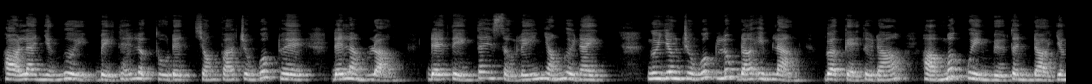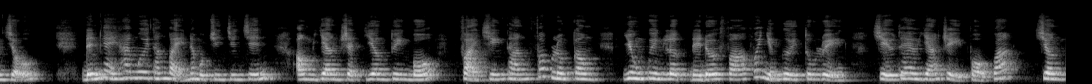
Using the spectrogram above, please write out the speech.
họ là những người bị thế lực thù địch chống phá Trung Quốc thuê để làm loạn, để tiện tay xử lý nhóm người này. Người dân Trung Quốc lúc đó im lặng và kể từ đó họ mất quyền biểu tình đòi dân chủ. Đến ngày 20 tháng 7 năm 1999, ông Giang Trạch Dân tuyên bố phải chiến thắng Pháp Luân Công, dùng quyền lực để đối phó với những người tu luyện, chịu theo giá trị phổ quát, chân,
